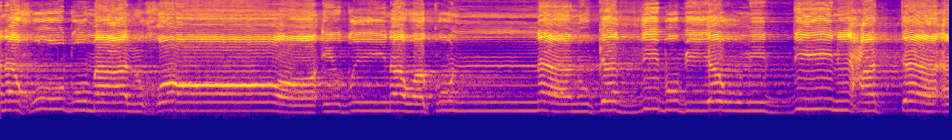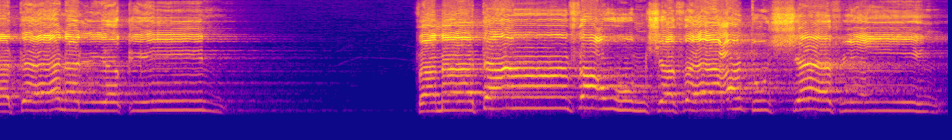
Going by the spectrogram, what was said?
نخوض مع الخائضين وكنا نكذب بيوم الدين حتى أتانا اليقين. فما تنفعهم شفاعة الشافعين.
